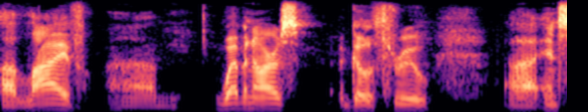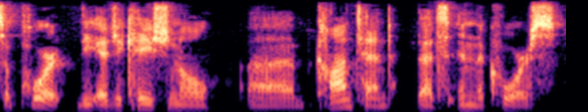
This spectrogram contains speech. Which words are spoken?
uh, live um, webinars go through uh, and support the educational content that's in the course,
